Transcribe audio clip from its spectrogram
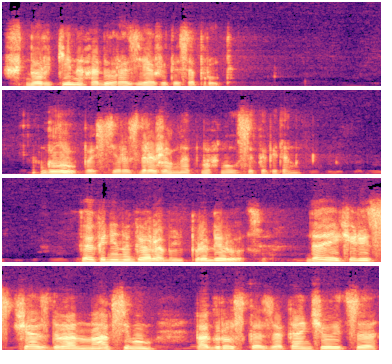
Шнурки на ходу развяжут и сопрут. Глупости, раздраженно отмахнулся капитан. Как они на корабль проберутся? Да и через час-два максимум Погрузка заканчивается,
